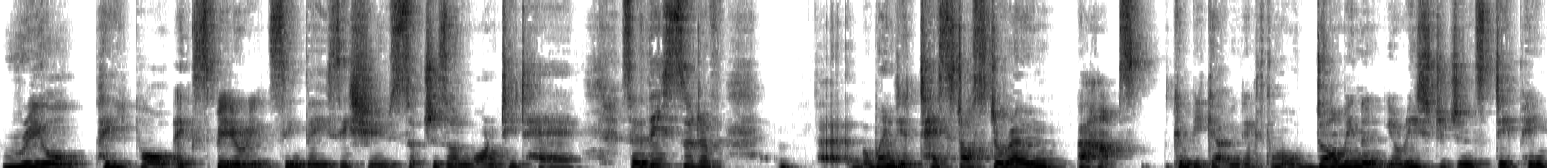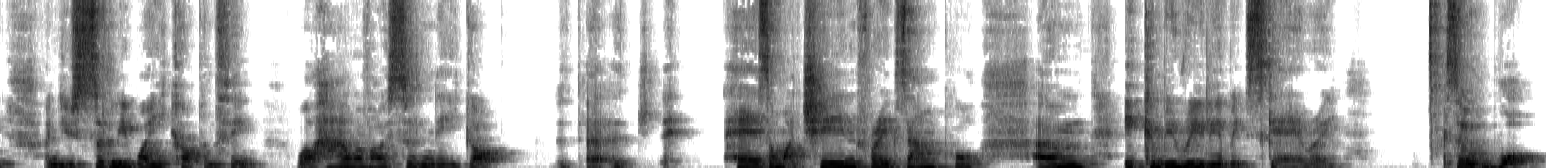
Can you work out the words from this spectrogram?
real people experiencing these issues, such as unwanted hair. So this sort of uh, when your testosterone perhaps can be going a little more dominant, your estrogen's dipping, and you suddenly wake up and think, well, how have I suddenly got uh, hairs on my chin, for example, um, it can be really a bit scary. So what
